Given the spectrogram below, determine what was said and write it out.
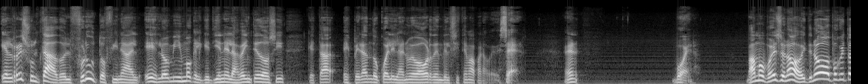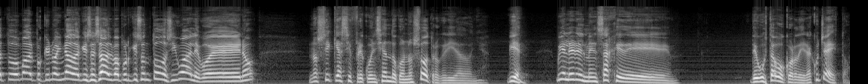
el resultado, el fruto final, es lo mismo que el que tiene las 20 dosis, que está esperando cuál es la nueva orden del sistema para obedecer. ¿Eh? Bueno, vamos por eso, no, no, porque está todo mal, porque no hay nada que se salva, porque son todos iguales. Bueno, no sé qué hace frecuenciando con nosotros, querida doña. Bien, voy a leer el mensaje de, de Gustavo Cordera. Escucha esto.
